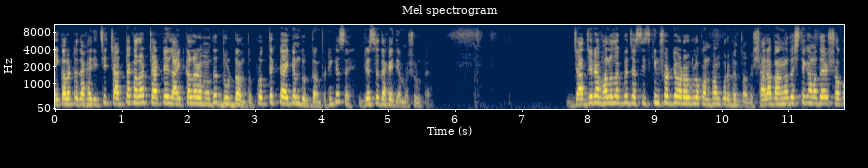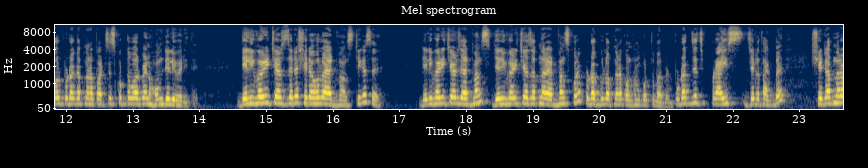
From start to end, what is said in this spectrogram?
এই কালারটা দেখাই দিচ্ছি। চারটা কালার চারটাই লাইট কালারের মধ্যে দুর্দান্ত। প্রত্যেকটা আইটেম দুর্দান্ত, ঠিক আছে? ড্রেসটা দেখাই দিই আমরা শুরুতে। যার যেটা ভালো লাগবে জাস্ট স্ক্রিনশট দিয়ে অর্ডারগুলো কনফার্ম করে ফেলতে হবে। সারা বাংলাদেশ থেকে আমাদের সকল প্রোডাক্ট আপনারা পারচেস করতে পারবেন হোম ডেলিভারিতে ডেলিভারি চার্জ যেটা, সেটা হলো অ্যাডভান্স ঠিক আছে? Delivery charge advance delivery charge আপনারা অ্যাডভান্স করে প্রোডাক্টগুলো আপনারা কনফার্ম করতে পারবেন। প্রোডাক্ট যে প্রাইস যেটা থাকবে, সেটা আপনারা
